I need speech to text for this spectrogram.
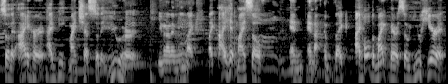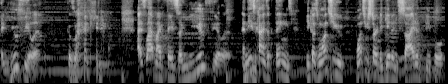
so that i hurt i beat my chest so that you hurt. You know what i mean? Like like i hit myself and and I, like i hold the mic there so you hear it and you feel it. Because you know, i slap my face so you feel it. And these kinds of things because once you once you start to get inside of people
